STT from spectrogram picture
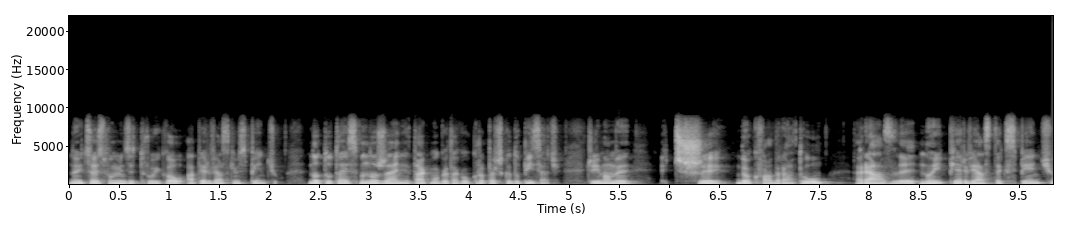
No i co jest pomiędzy trójką a pierwiastkiem z pięciu? No tutaj jest mnożenie, tak? Mogę taką kropeczkę dopisać. Czyli mamy 3 do kwadratu razy, no i pierwiastek z 5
